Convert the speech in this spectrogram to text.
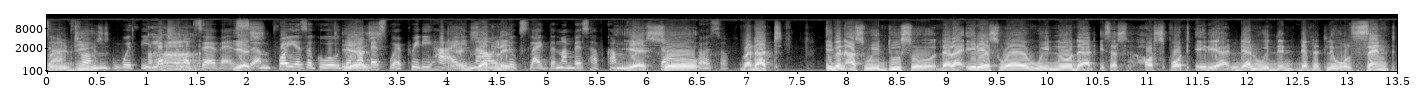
been um, reduced. from with election Uh-huh. observers. Yes. Um, four years ago, the Yes. numbers were pretty high. Now it looks like the numbers have come Yes, down so, but that, even as we do so, there are areas where we know that it's a hotspot area, then we de- definitely will send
